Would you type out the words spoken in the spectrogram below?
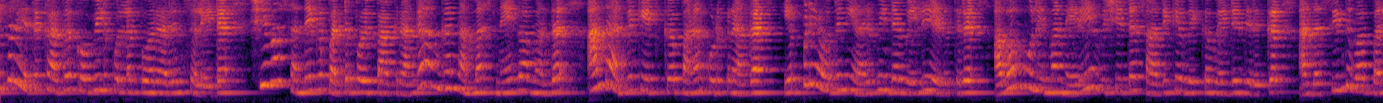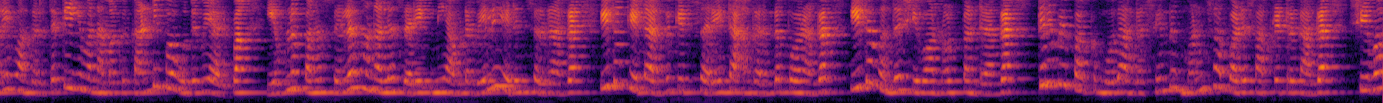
இவர் எதுக்காக கோவிலுக்குள்ள போறாருன்னு சொல்லிட்டு சிவா சந்தேகப்பட்டு போய் பாக்குறாங்க அங்க நம்ம ஸ்னேகா வந்து அந்த அட்வொகேட்க்கு பணம் கொடுக்குறாங்க. எப்படியாவது நீ அரவிந்த வெளியே எடுத்துரு. அவ மூலியமா நிறைய விஷயத்த சாதிக்க வைக்க வேண்டியது இருக்கு. அந்த சிந்துவை பழி வாங்குறதுக்கு இவன் நமக்கு கண்டிப்பா உதவியா இருப்பான். எவ்வளவு பணம் செலவானாலும் சரி நீ அவனை வெளியே எடுன்னு சொல்றாங்க. இதை கேட்ட அட்வொகேட் சரின்ட்டு அங்க இருந்து போறாங்க. இதை வந்து சிவா நோட் பண்றாங்க. திரும்பி பார்க்கும்போது அங்க சிந்து மண் சாப்பாடு சாப்பிட்டுட்டு இருக்காங்க. சிவா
